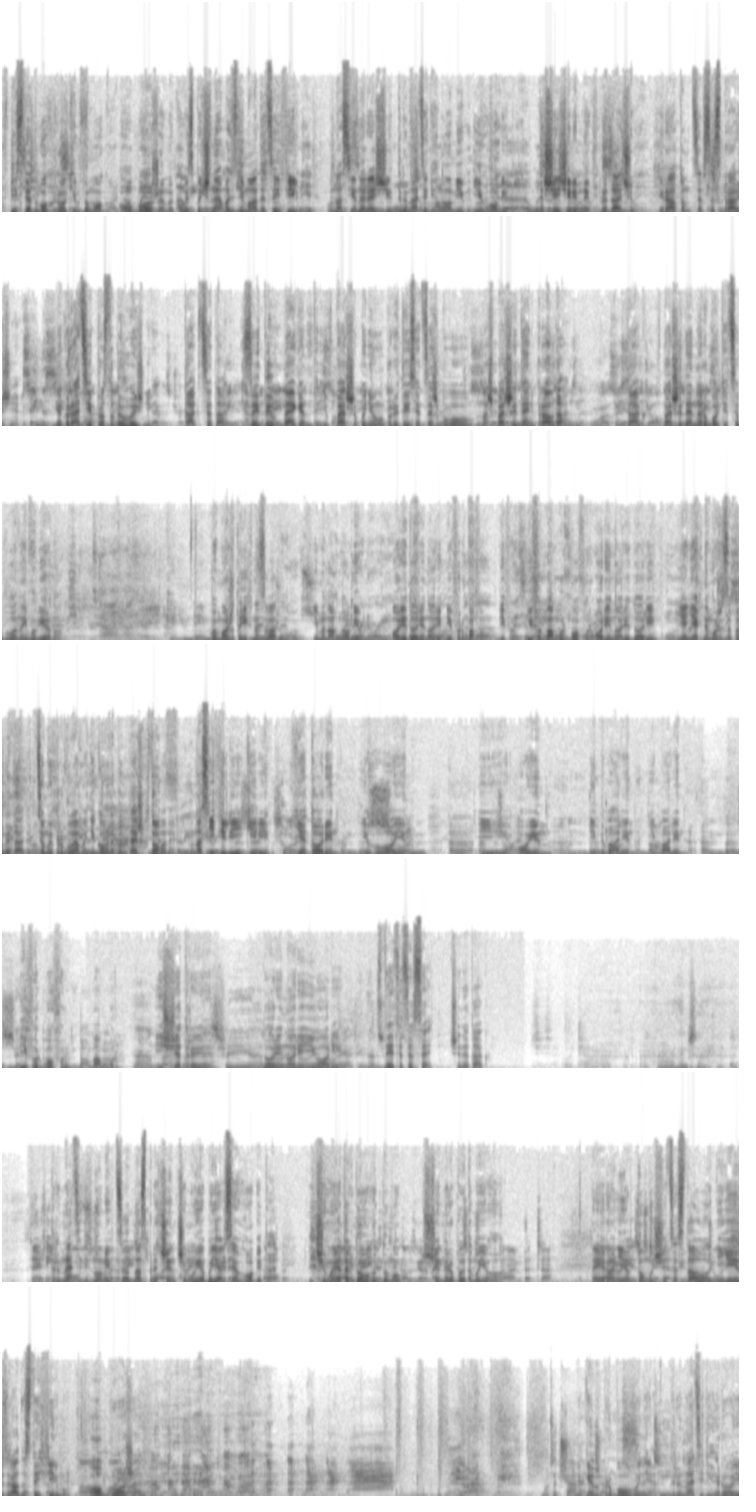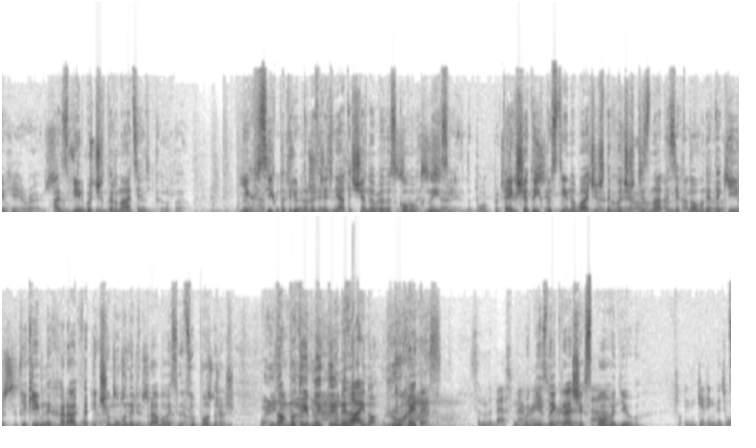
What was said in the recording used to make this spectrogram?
Після двох років думок, о боже, ми колись почнемо знімати цей фільм. У нас є нарешті 13 гномів і гобіт, та ще й чарівник в придачу. І раптом це все справжнє. Декорації просто дивовижні. Так, це так. Зайти в бекенд і вперше по ньому пройтися, це ж було в наш перший день, правда? Так, в перший день на роботі це було неймовірно. Ви можете їх назвати? Імена гномів? Орі Дорі Норі, Біфор Бафор, Біфор, Біфор Бамбур Бофор, Орі Норі Дорі. Я ніяк не можу запам'ятати. В цьому і проблема. Ніколи не пам'ятаєш, хто вони. У нас є Філі і Кілі, є Торін, і Глоїн, і Оїн, і Двалін, і Балін, Біфор Бофор Бамбур, і ще три Дорі Норі і Орі. Здається, це все. Чи не так? 13 гномів це одна з причин, чому я боявся гобіта, і чому я так довго думав, що не робитиму його. Та іронія в тому, що це стало однією з радостей фільму. О Боже. Таке випробовування 13 героїв, а з Більбо 14. Їх всіх потрібно розрізняти, що не обов'язково в книзі. Та якщо ти їх постійно бачиш, ти хочеш дізнатися, хто вони такі, який в них характер і чому вони відправились у цю подорож. Нам потрібно йти негайно! Рухайтесь! Одні з найкращих спогадів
